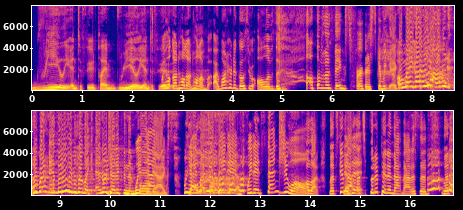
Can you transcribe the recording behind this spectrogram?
really into food play. I'm really into food. Wait, hold on, hold on, hold on. I want her to go through all of the all of the things first. Can we? Can oh my god, we haven't. We went literally. We went like energetic and then We've ball done, gags. We, yeah, we did. We did sensual. Hold on. Let's get. back. Let's put a pin in that, Madison. Let's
